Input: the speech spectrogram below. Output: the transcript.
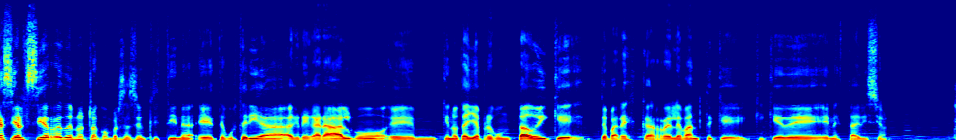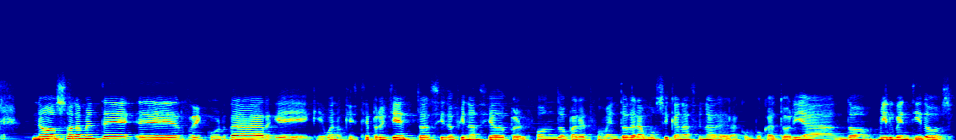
casi al cierre de nuestra conversación, Cristina, eh, ¿te gustaría agregar algo em, que no te haya preguntado y que te parezca relevante que quede en esta edición? No, solamente eh, recordar eh, que, bueno, que este proyecto ha sido financiado por el Fondo para el Fomento de la Música Nacional de la convocatoria 2022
